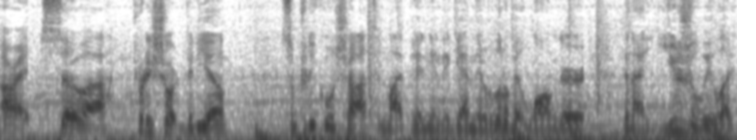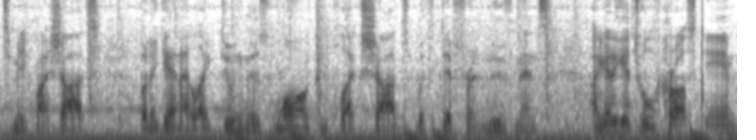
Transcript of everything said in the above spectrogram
All right, so uh, pretty short video. Some pretty cool shots in my opinion. Again, they're a little bit longer than I usually like to make my shots, but again, I like doing those long, complex shots with different movements. I gotta get to a lacrosse game.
